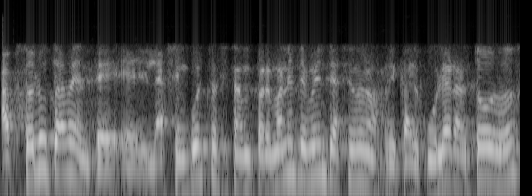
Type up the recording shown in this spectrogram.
Absolutamente, eh, las encuestas están permanentemente haciéndonos recalcular a todos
